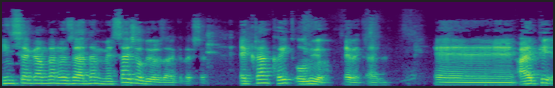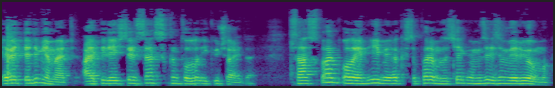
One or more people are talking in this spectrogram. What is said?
Instagram'dan özelden mesaj alıyoruz arkadaşlar. Ekran kayıt oluyor. Evet Erden. Ee, IP evet dedim ya Mert. IP değiştirirsen sıkıntı olur 2-3 ayda. Suspend olayın iyi bir akışta paramızı çekmemize izin veriyor mu?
